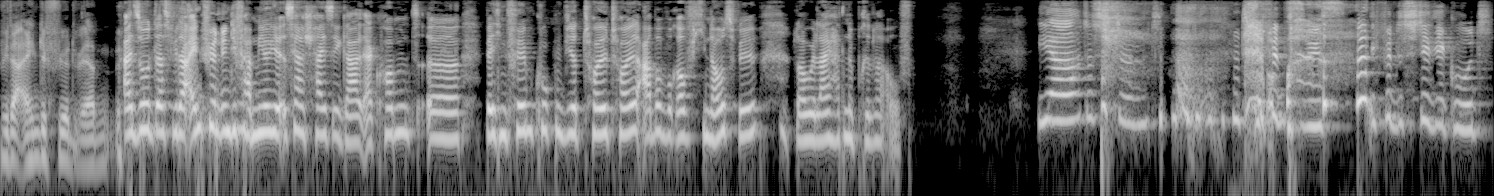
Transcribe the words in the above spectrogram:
wieder eingeführt werden. Also das wieder einführen in die Familie ist ja scheißegal. Er kommt, äh, welchen Film gucken wir, toll, toll, aber worauf ich hinaus will, Lorelei hat eine Brille auf. Ja, das stimmt. Ich finde es süß. Ich finde, es steht ihr gut.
